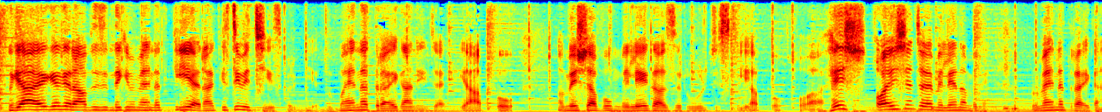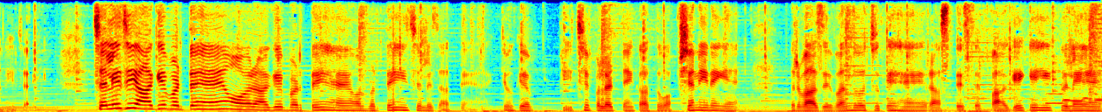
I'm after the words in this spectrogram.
तो क्या है कि अगर आपने ज़िंदगी में मेहनत की है ना किसी भी चीज़ पर मेहनत रायगा नहीं जाएगी आपको हमेशा वो मिलेगा ज़रूर जिसकी आपको ख्वाहिश, ख्वाहिशें चाहे मिले ना मिले मेहनत रायगा नहीं जाएगी। चलिए जी, आगे बढ़ते हैं और आगे बढ़ते हैं और बढ़ते ही चले जाते हैं, क्योंकि अब पीछे पलटने का तो ऑप्शन ही नहीं है। दरवाजे बंद हो चुके हैं, रास्ते सिर्फ़ आगे के ही खुले हैं,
